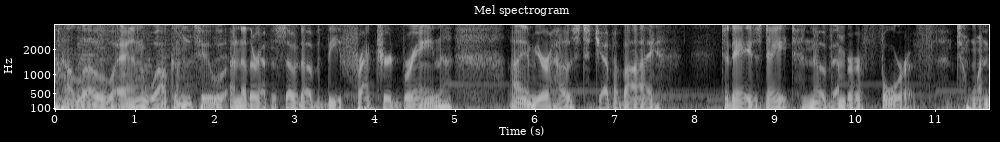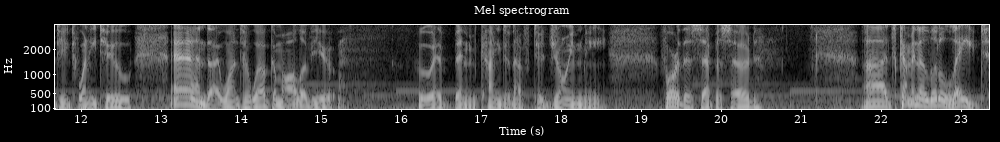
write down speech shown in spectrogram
Hello, and welcome to another episode of The Fractured Brain. I am your host, Jepabai. Today's date, November 4th, 2022, and I want to welcome all of you who have been kind enough to join me for this episode. Uh, it's coming a little late.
